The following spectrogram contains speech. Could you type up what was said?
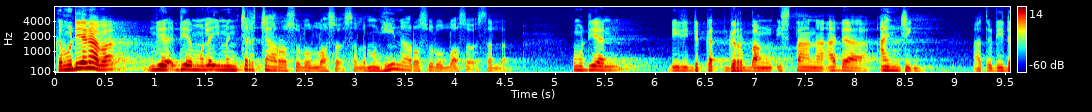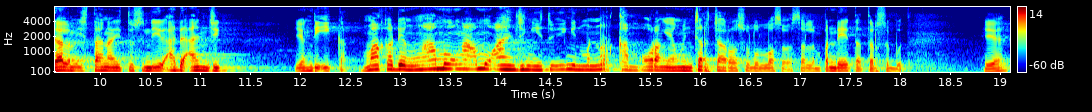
Kemudian apa? Dia mulai mencerca Rasulullah SAW menghina Rasulullah SAW kemudian di dekat gerbang istana ada anjing atau di dalam istana itu sendiri ada anjing yang diikat. Maka dia ngamuk-ngamuk anjing itu ingin menerkam orang yang mencerca Rasulullah SAW, pendeta tersebut. Ya,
